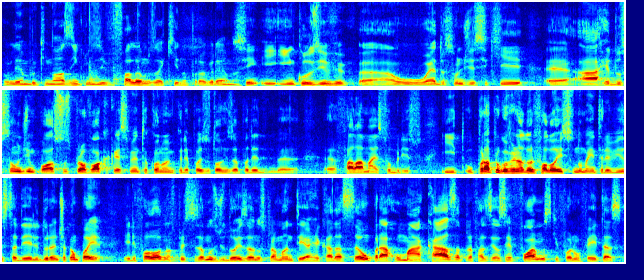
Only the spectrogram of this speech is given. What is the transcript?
Eu lembro que nós, inclusive, falamos aqui no programa. Sim, e, inclusive, uh, o Ederson disse que uh, a redução de impostos provoca crescimento econômico. Depois o Torres vai poder falar mais sobre isso. E o próprio governador falou isso numa entrevista dele durante a campanha. Ele falou, nós precisamos de dois anos para manter a arrecadação, para arrumar a casa, para fazer as reformas, que foram feitas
